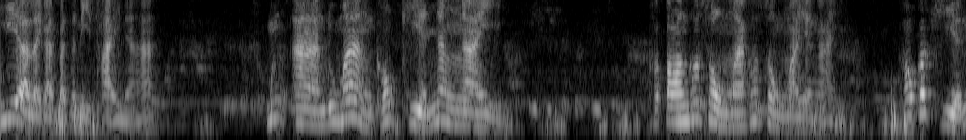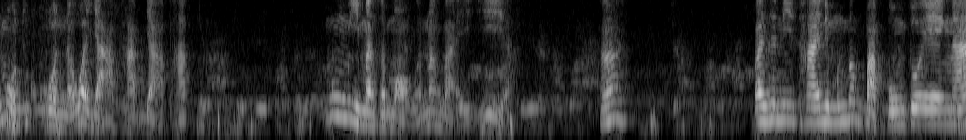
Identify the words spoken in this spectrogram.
เหี้ยอะไรกันปัจนีย์ไทยเนี่ยฮะ มึงอ่านดูมั่งเขาเขียนยังไง เขาตอนเขาส่งมาเขาส่งมายังไง เขาก็เขียนหมดทุกคนนะว่าอย่าพับอย่าพับ มึงมีมันสมองกันบ้างปะไอ้เหี้ยฮะไปรษณีย์ไทยนี่มึงต้องปรับปรุงตัวเองนะ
